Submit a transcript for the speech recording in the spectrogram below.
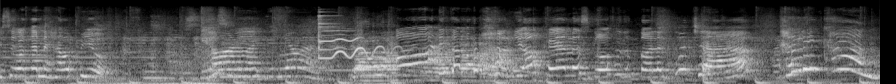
Miss Yula gonna help you. Excuse Kamar me. Oh, di kamar mandi. Oke, let's go to the toilet. Good job. Hey Lincoln.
